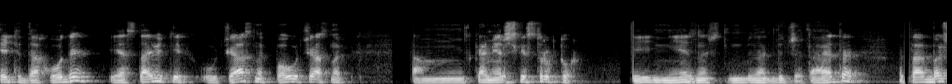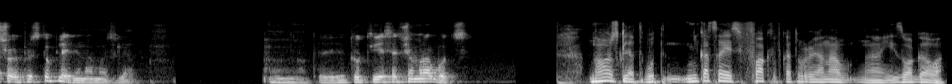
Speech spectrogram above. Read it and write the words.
эти доходы и оставить их у частных, получастных там, коммерческих структур и не, значит, бюджет. А это, это большое преступление, на мой взгляд. Вот. И тут есть о чем работать. На ваш взгляд, вот не касаясь фактов, которые она э, излагала,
